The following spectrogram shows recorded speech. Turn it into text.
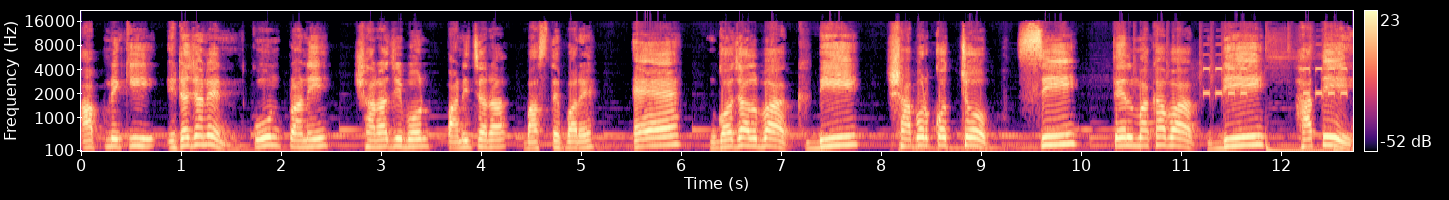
আপনি কি এটা জানেন? কোন প্রাণী সারা জীবন পানি ছাড়া বাঁচতে পারে। এ, গজালবাগ। বি সাবর কচ্ছপ সি তেল মাখাবাগ ডি, হাতি।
